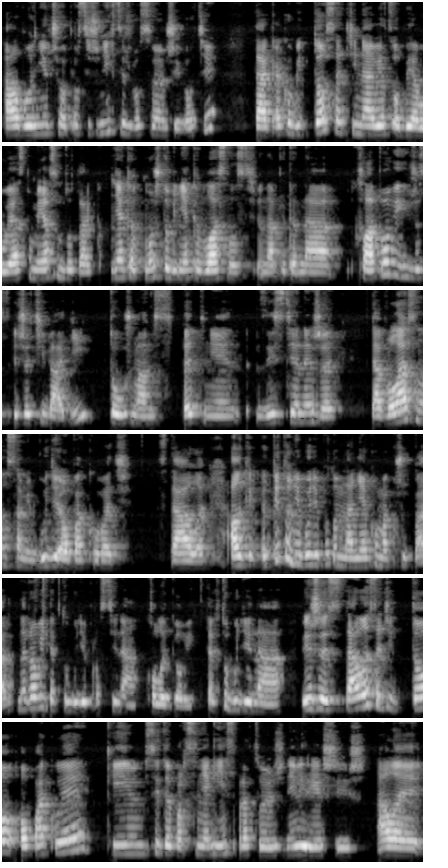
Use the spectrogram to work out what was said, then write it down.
alebo niečo proste, čo nechceš vo svojom živote tak akoby to sa ti najviac objavuje. Ja som, ja som to tak, nejaká, môže to byť nejaká vlastnosť napríklad na chlapovi, že, že ti vadí, to už mám spätne zistené, že tá vlastnosť sa mi bude opakovať stále. Ale ke, keď to nebude potom na nejakom akože partnerovi, tak to bude proste na kolegovi. Tak to bude na... Vieš, že stále sa ti to opakuje, kým si to proste nejak nespracuješ, nevyriešiš, ale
